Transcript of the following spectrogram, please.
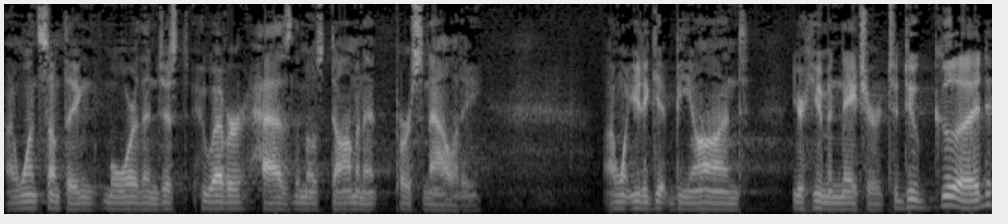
I want something more than just whoever has the most dominant personality. I want you to get beyond your human nature, to do good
